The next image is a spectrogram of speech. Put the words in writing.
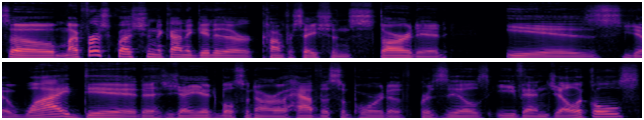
So, my first question to kind of get our conversation started is, you know, why did Jair Bolsonaro have the support of Brazil's evangelicals?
